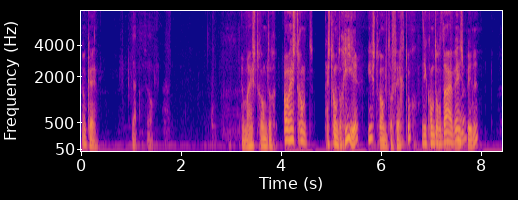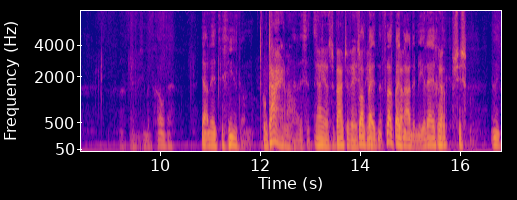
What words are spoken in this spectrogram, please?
Oké. Ja, zo. Ja, maar hij stroomt toch... Oh, hij stroomt, hij stroomt toch hier? Hier stroomt toch weg, toch? Die komt toch daar Wees binnen? Even zien met het gouden. Ja, nee, het is hier dan. Ook daar helemaal. Ja, is het. Ja, ja, het is buiten Wees. Vlakbij, ja. het, vlakbij het Ja. Nadermeer Ja, eigenlijk. precies. En ik,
